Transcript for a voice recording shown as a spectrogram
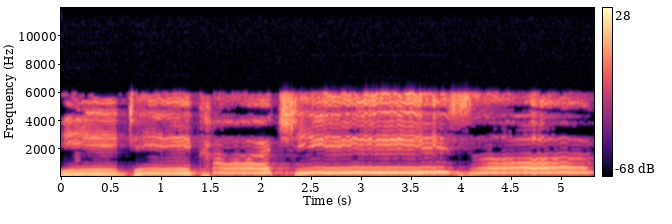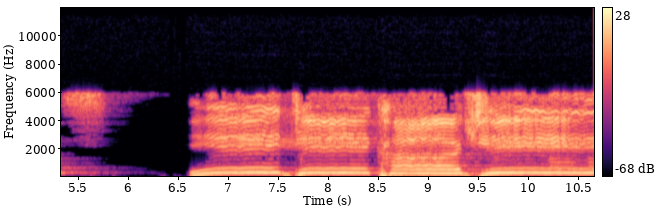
Idika Jesus. Idika Jesus.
